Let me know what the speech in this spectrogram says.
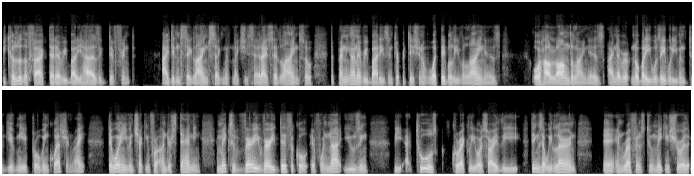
because of the fact that everybody has a different I didn't say line segment like she said, I said line. So depending on everybody's interpretation of what they believe a line is or how long the line is, I never, nobody was able even to give me a probing question, right? They weren't even checking for understanding. It makes it very, very difficult if we're not using the uh, tools correctly, or sorry, the things that we learn eh, in reference to making sure that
